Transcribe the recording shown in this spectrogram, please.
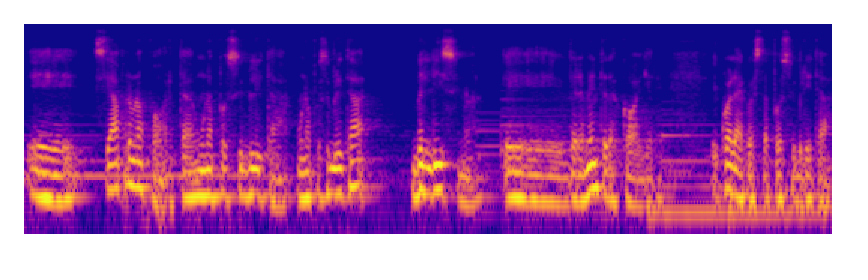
e si apre una porta, una possibilità, una possibilità bellissima e veramente da cogliere. E qual è questa possibilità?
